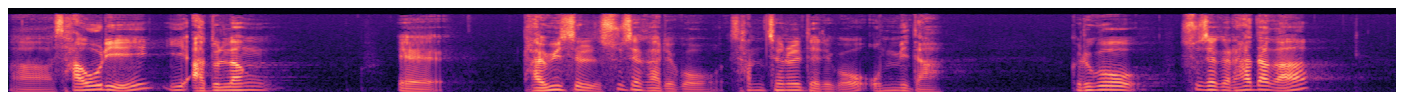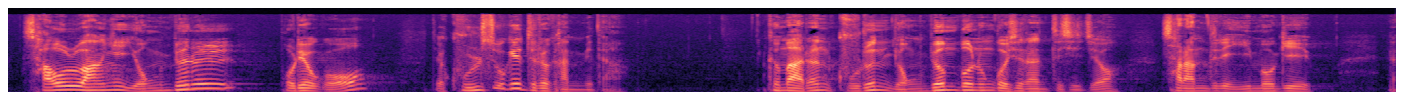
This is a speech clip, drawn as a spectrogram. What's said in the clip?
아, 사울이 이 아둘랑에 다윗을 수색하려고 삼천을 데리고 옵니다. 그리고 수색을 하다가 사울 왕이 용변을 보려고 굴 속에 들어갑니다. 그 말은 굴은 용변 보는 곳이라는 뜻이죠. 사람들의 이목이 에,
